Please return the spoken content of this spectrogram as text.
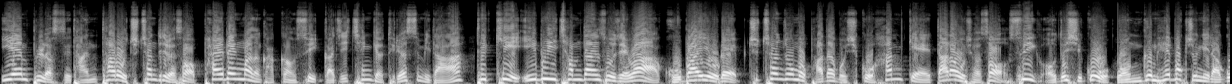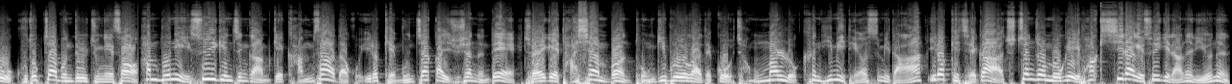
EM 플러스 단타로 추천드려서 800만원 가까운 수익까지 챙겨드렸습니다. 특히 EV 첨단 소재와 고바이오 랩 추천 종목 받아보시고 함께 따라오셔서 수익 얻으시고 원금 회복 중이라고 구독자분들 중에서 한 분이 수익 인증과 함께 감사하다고 이렇게 문자까지 주셨는데 저에게 다시 한번 동기부여가 됐고 정말로 큰 힘이 되었습니다. 이렇게 제가 추천 종목이 확실하게 수익이 나는 이유는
